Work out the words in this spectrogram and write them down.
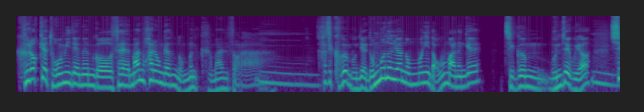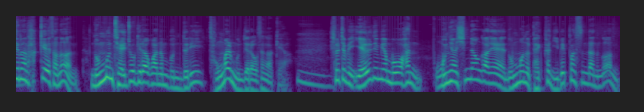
그렇게 도움이 되는 것에만 활용되는 논문 그만 써라. 음. 사실 그걸 문제예요. 논문을 위한 논문이 너무 많은 게 지금 문제고요. 음. 실은 학계에서는 논문 제조기라고 하는 분들이 정말 문제라고 생각해요. 음. 실제로 예를 들면 뭐 한 5년 10년간의 논문을 100편 200편 쓴다는 건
